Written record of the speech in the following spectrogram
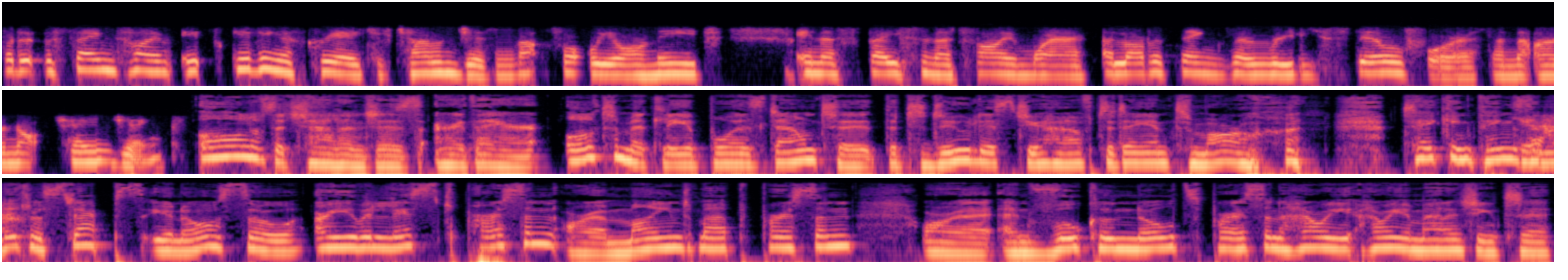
but at the same time, it's giving us creative challenges, and that's what we all need in a space and a time where a lot of things are really still for us and are not changing. All of the challenges are there. Ultimately, it boils down to the to do list you have today and tomorrow, taking things yeah. in little steps, you know. So, are you a list person or a mind map person or a, a vocal notes person? How are you, how are you managing to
